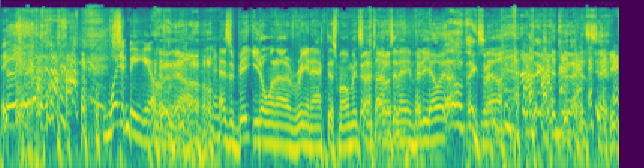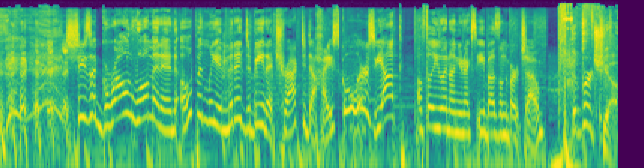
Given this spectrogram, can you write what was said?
Wouldn't be you. As a bit, you don't want to reenact this moment sometime today and video it. I don't think so. I think I'm good. That's safe. She's a grown woman and openly admitted to being attracted to high schoolers. Yuck. I'll fill you in on your next E Buzz on The Burt Show. The Burt Show.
